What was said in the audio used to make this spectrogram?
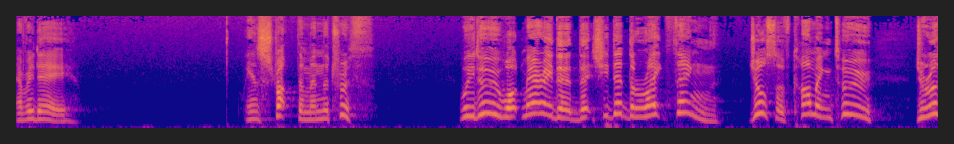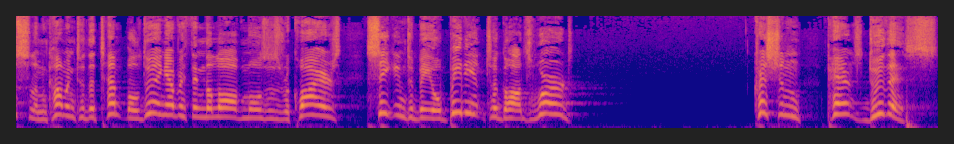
every day. We instruct them in the truth. We do what Mary did, that she did the right thing. Joseph coming to Jerusalem, coming to the temple, doing everything the law of Moses requires, seeking to be obedient to God's word. Christian parents do this.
